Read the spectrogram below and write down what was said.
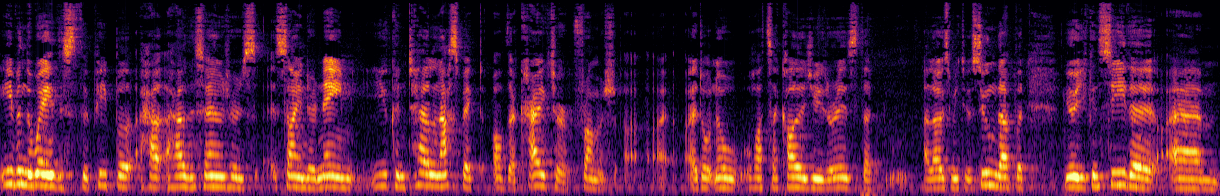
even the way this, the people, how, how, the senators signed their name, you can tell an aspect of their character from it. I, I, don't know what psychology there is that allows me to assume that, but you know, you can see the um,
